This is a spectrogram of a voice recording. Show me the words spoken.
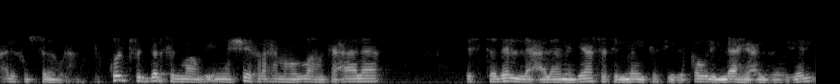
عليكم السلام ورحمة الله. قلت في الدرس الماضي أن الشيخ رحمه الله تعالى استدل على نجاسة الميتة بقول الله عز وجل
